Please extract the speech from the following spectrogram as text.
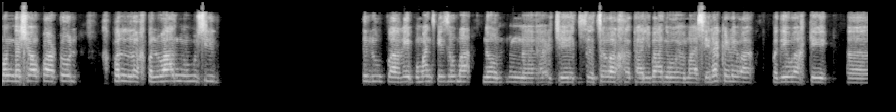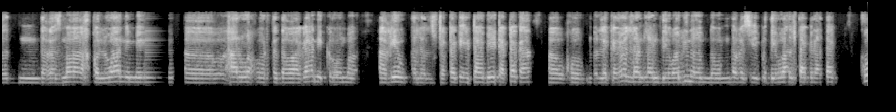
موږ شاوخوا ټول خپل خپلوان اوسېږو تلو په هغې په منځ کې زما نو چې څه وخت طالبانو معاشره کړې وه په دې وخت کې د غزما خپلوان مې هر وخت ورته دواګانې کوم هغه په ټکټه ټا به ټکټه او خو لکه لند لند دیوالونه هم نو دغه شی په دیوال تک را تک خو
